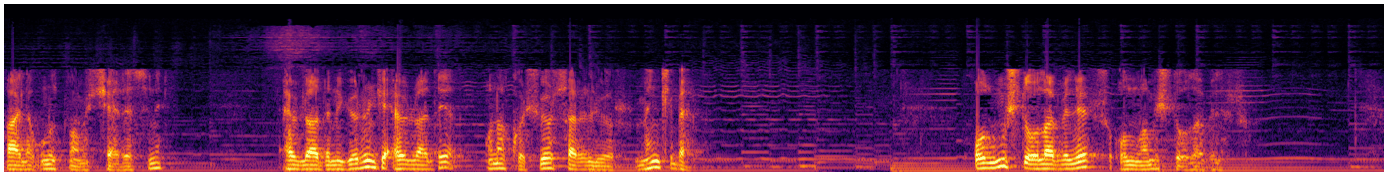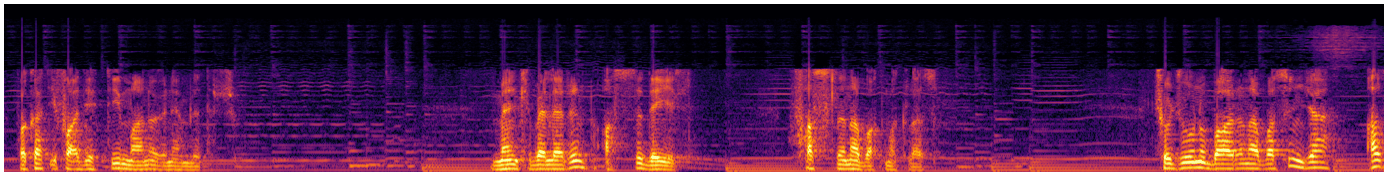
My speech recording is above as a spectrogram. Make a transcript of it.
hala unutmamış çehresini. Evladını görünce evladı ona koşuyor, sarılıyor. Menkıbe. Olmuş da olabilir, olmamış da olabilir. Fakat ifade ettiği mana önemlidir. Menkıbelerin aslı değil, faslına bakmak lazım. Çocuğunu bağrına basınca az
